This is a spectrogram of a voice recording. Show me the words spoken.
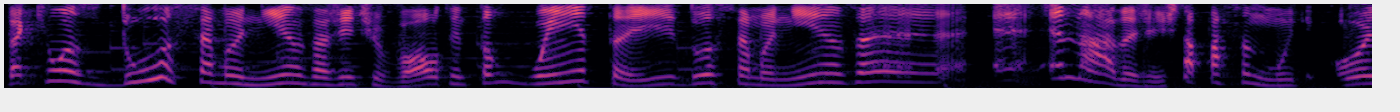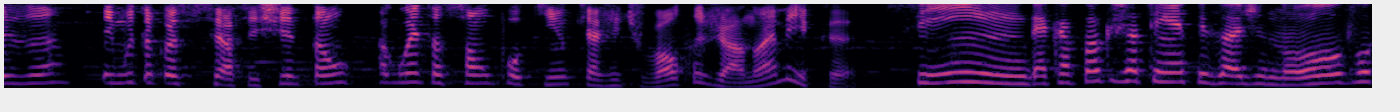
Daqui umas duas semaninhas a gente volta, então aguenta aí, duas semaninhas é, é, é nada, gente. Tá passando muita coisa, tem muita coisa pra você assistir, então aguenta só um pouquinho que a gente volta já, não é, Mika? Sim, daqui a pouco já tem episódio novo.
